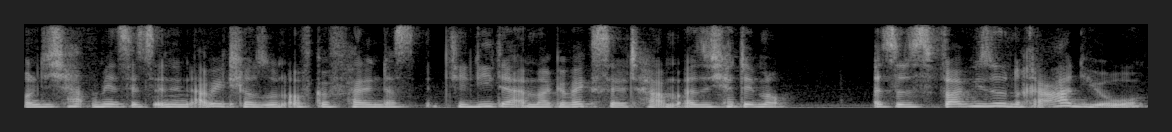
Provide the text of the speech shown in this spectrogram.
und ich habe mir jetzt in den Abi-Klausuren aufgefallen, dass die Lieder immer gewechselt haben. Also ich hatte immer, also das war wie so ein Radio.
